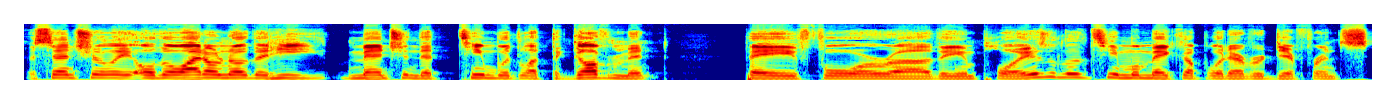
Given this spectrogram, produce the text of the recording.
Essentially, although I don't know that he mentioned that the team would let the government pay for uh, the employees, or the team will make up whatever difference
